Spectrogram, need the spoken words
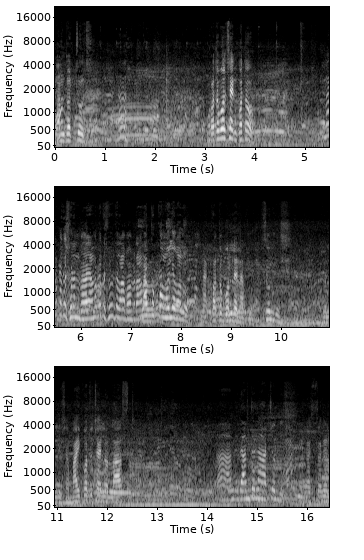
দাম দর চলছে। কত বলছেন? কত? ওনার কথা শুনুন ভাই আমার কথা শুনতে লাভ হবে না। আমার লাভ তো। কম হইলে ভালো। না কত বললেন আপনি? চল্লিশ। চল্লিশ। ভাই কত চাইলো লাস্ট হ্যাঁ আমি দাম চাই না আটচল্লিশ। চাইলেন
